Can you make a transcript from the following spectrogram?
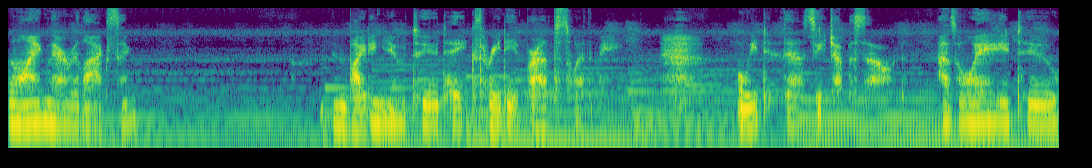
lying there relaxing, inviting you to take three deep breaths with me. We do this each episode as a way to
